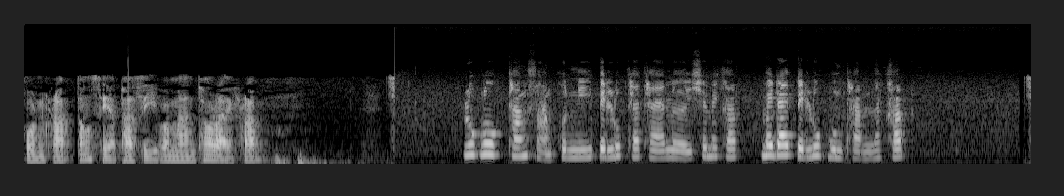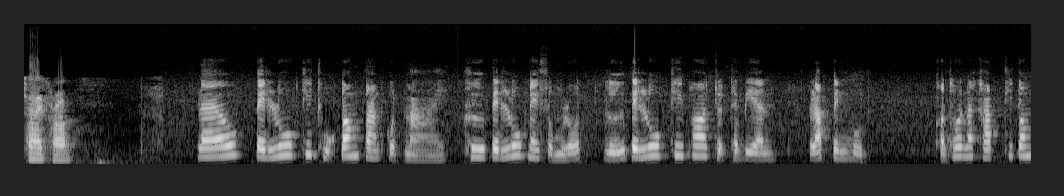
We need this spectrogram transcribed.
คนครับ ต้องเสียภาษีประมาณเท่าไหร่ครับ ลูกๆทั้งสามคนนี้เป็นลูกแท้ๆเลยใช่ไหมครับ ไม่ได้เป็นลูกบุญธรรมนะครับ ใช่ครับ แล้วเป็นลูกที่ถูกต้องตามกฎหมาย คือเป็นลูกในสมรส หรือเป็นลูกที่พ่อจดทะเบียน รับเป็นบุตร ขอโทษนะครับที่ต้อง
